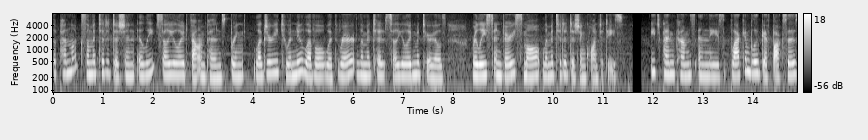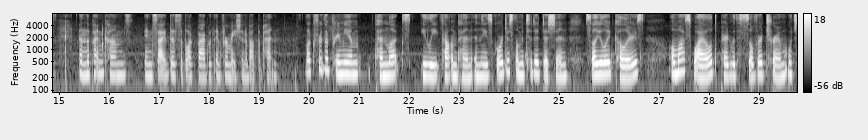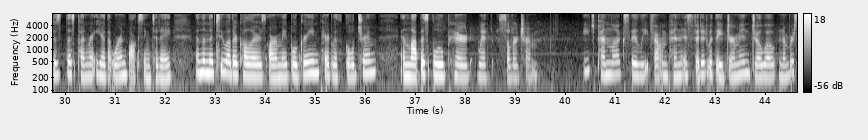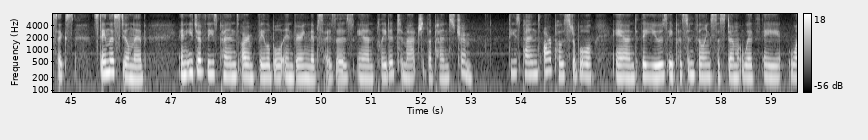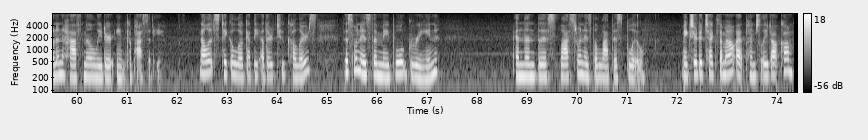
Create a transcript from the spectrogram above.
The Penlux limited edition Elite celluloid fountain pens bring luxury to a new level with rare limited celluloid materials released in very small limited edition quantities. Each pen comes in these black and blue gift boxes and the pen comes inside this Ziploc bag with information about the pen. Look for the premium Penlux Elite fountain pen in these gorgeous limited edition celluloid colors Omas Wild paired with silver trim, which is this pen right here that we're unboxing today. And then the two other colors are maple green paired with gold trim and lapis blue paired with silver trim. Each Penlux Elite fountain pen is fitted with a German Jowo number 6 stainless steel nib, and each of these pens are available in varying nib sizes and plated to match the pen's trim. These pens are postable and they use a piston filling system with a 1.5 milliliter ink capacity. Now let's take a look at the other two colors. This one is the maple green and then this last one is the lapis blue. Make sure to check them out at penchalet.com.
